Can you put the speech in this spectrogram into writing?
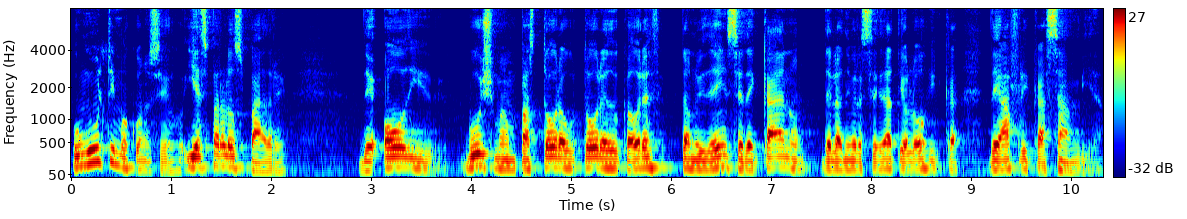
Un último consejo, y es para los padres, de Odi Bushman, pastor, autor, educador estadounidense, decano de la Universidad Teológica de África, Zambia.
